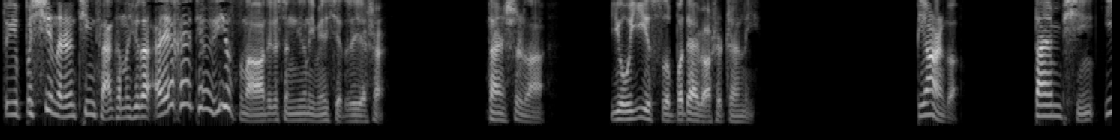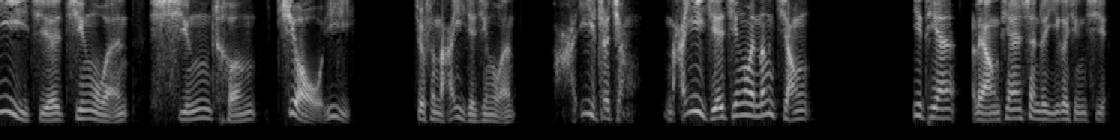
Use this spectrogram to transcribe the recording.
对于不信的人听起来可能觉得，哎，还挺有意思呢！这个圣经里面写的这些事儿，但是呢，有意思不代表是真理。第二个。单凭一节经文形成教义，就是拿一节经文啊，一直讲，拿一节经文能讲一天、两天，甚至一个星期。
